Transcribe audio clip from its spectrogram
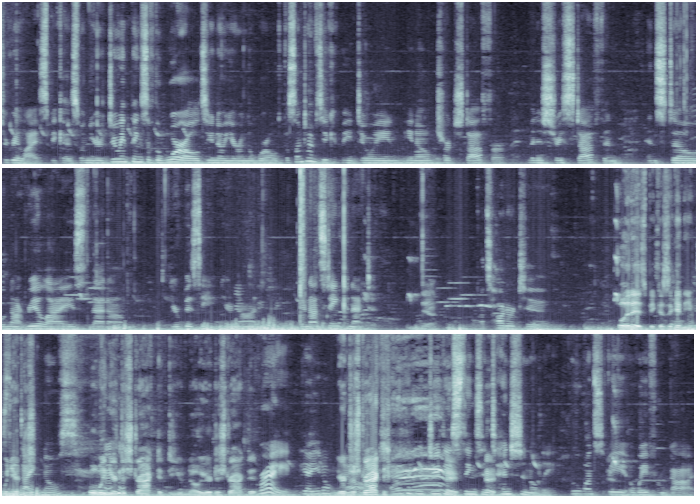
to realize because when you're doing things of the world you know you're in the world but sometimes you can be doing you know church stuff or ministry stuff and and still not realize that um, you're busy you're not you're not staying connected Yeah. that's harder to Well, it is because again, what you're it, dis- well, when you're distracted, do you know you're distracted? right yeah you don't You're know. distracted. i don't think we do these things intentionally who wants to be away from god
